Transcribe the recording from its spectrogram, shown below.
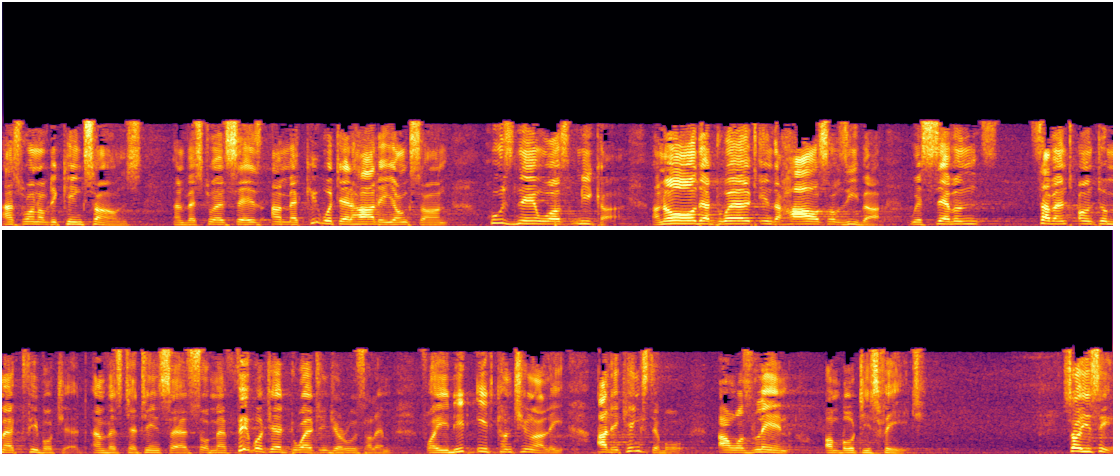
as one of the king's sons. And verse 12 says, And Mephibosheth had a young son, whose name was Micah. And all that dwelt in the house of Ziba were servants unto Mephibosheth. And verse 13 says, So Mephibosheth dwelt in Jerusalem, for he did eat continually at the king's table, and was laying on both his feet. So you see,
